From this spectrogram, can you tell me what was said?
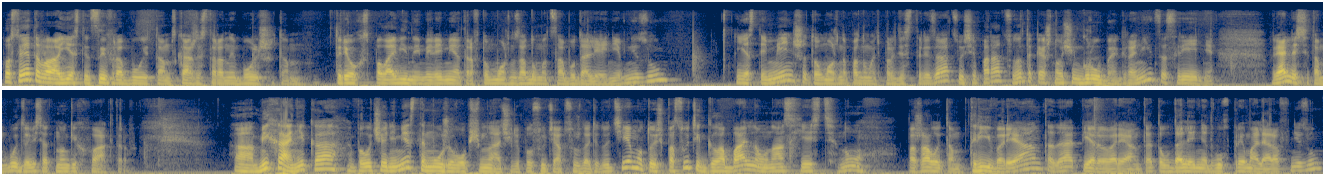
После этого, если цифра будет там с каждой стороны больше там, 3,5 мм, то можно задуматься об удалении внизу. Если меньше, то можно подумать про дистеризацию, сепарацию. Но это, конечно, очень грубая граница, средняя. В реальности там будет зависеть от многих факторов. А, механика получения места, мы уже в общем начали по сути обсуждать эту тему. То есть по сути глобально у нас есть, ну, пожалуй, там три варианта. Да? Первый вариант это удаление двух премоляров внизу.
